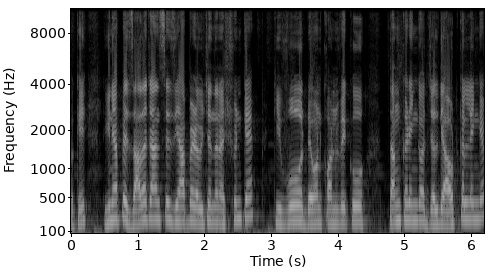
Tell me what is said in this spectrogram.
ओके लेकिन यहाँ पे ज़्यादा चांसेस यहाँ पे रविचंद्रन अश्विन के कि वो डेवन कॉन्वे को तंग करेंगे और जल्दी आउट कर लेंगे।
